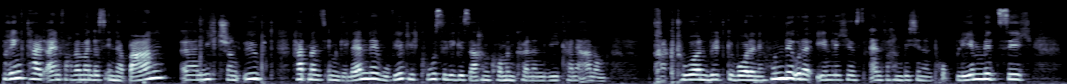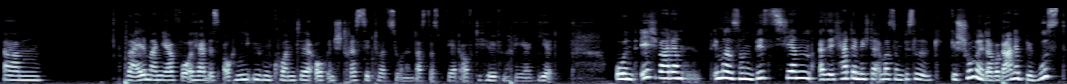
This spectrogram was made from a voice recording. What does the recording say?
bringt halt einfach, wenn man das in der Bahn äh, nicht schon übt, hat man es im Gelände, wo wirklich gruselige Sachen kommen können, wie, keine Ahnung, Traktoren, wild gewordene Hunde oder ähnliches, einfach ein bisschen ein Problem mit sich. Ähm, weil man ja vorher das auch nie üben konnte, auch in Stresssituationen, dass das Pferd auf die Hilfen reagiert. Und ich war dann immer so ein bisschen, also ich hatte mich da immer so ein bisschen geschummelt, aber gar nicht bewusst.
